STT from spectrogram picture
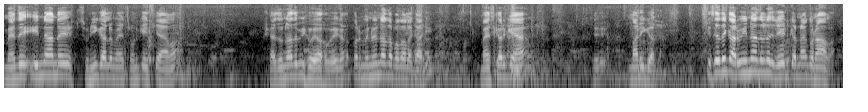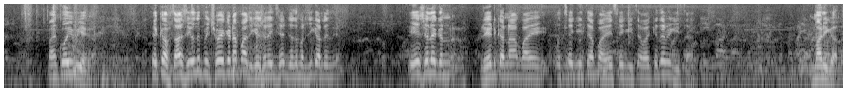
ਮੈਂ ਤੇ ਇਹਨਾਂ ਦੇ ਸੁਣੀ ਗੱਲ, ਮੈਂ ਸੁਣ ਕੇ ਇੱਥੇ ਆਇਆ ਵਾਂ। ਸ਼ਾਇਦ ਉਹਨਾਂ ਦਾ ਵੀ ਹੋਇਆ ਹੋਵੇਗਾ, ਪਰ ਮੈਨੂੰ ਇਹਨਾਂ ਦਾ ਪਤਾ ਲੱਗਾ ਸੀ। ਮੈਂ ਇਸ ਕਰਕੇ ਆਇਆ, ਤੇ ਮਾੜੀ ਗੱਲ ਕਿਸੇ ਦੇ ਘਰ ਵੀ ਇਹਨਾਂ ਦੇ ਨਾਲ ਰੇਡ ਕਰਨਾ ਗੁਨਾਹ ਵਾ, ਭਾਵੇਂ ਕੋਈ ਵੀ ਹੈਗਾ। ਇੱਕ ਹਫਤਾ ਸੀ, ਉਹਦੇ ਪਿੱਛੋਂ ਇਹ ਕਿਹੜਾ ਭੱਜ ਕੇ ਸੀ ਇੱਥੇ, ਜਦੋਂ ਮਰਜ਼ੀ ਕਰ ਲੈਂਦੇ ਇਸ ਵੇਲੇ ਗਨ- ਰੇਡ ਕਰਨਾ, ਭਾਵੇਂ ਉੱਥੇ ਕੀਤਾ, ਭਾਵੇਂ ਇੱਥੇ ਕੀਤਾ, ਭਾਵੇਂ ਕਿਤੇ ਵੀ ਕੀਤਾ। ਮਾੜੀ ਗੱਲ। ਦੇ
